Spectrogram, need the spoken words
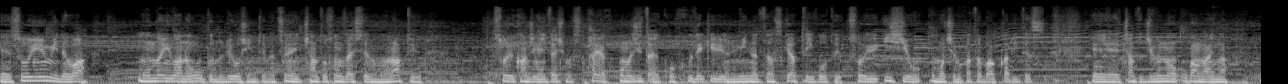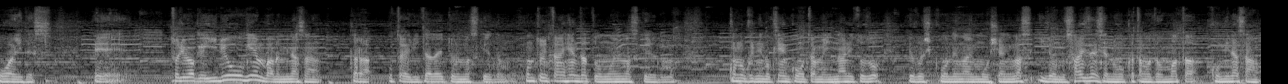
えーそういう意味では物言わぬ多くの両親というのは常にちゃんと存在してるんだなというそういう感じがいたします。早くこの事態を克服できるようにみんなで助け合っていこうというそういう意思をお持ちの方ばっかりです、えーちゃんと自分のお考えがおありです、えーとりわけ医療現場の皆さんからお便りいただいておりますけれども本当に大変だと思いますけれどもこの国の健康のために何卒よろしくお願い申し上げます。医療の最前線の方々もまたこう皆さん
